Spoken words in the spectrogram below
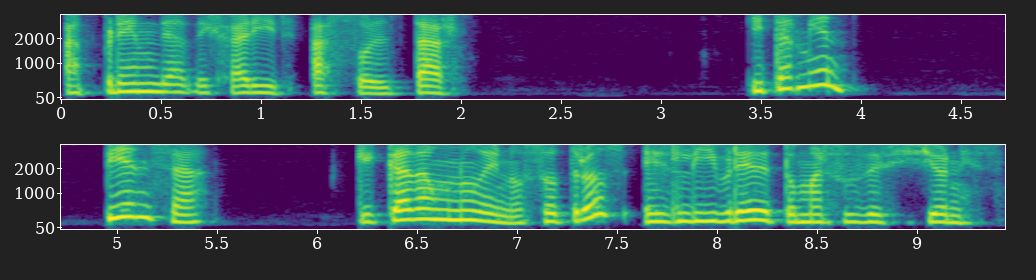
aprende a dejar ir, a soltar. Y también piensa que cada uno de nosotros es libre de tomar sus decisiones.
